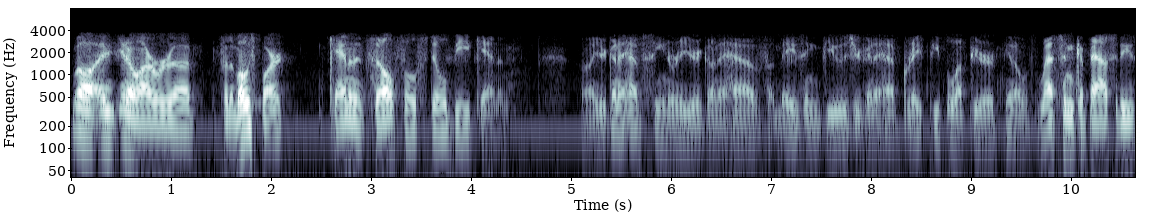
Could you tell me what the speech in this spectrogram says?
Well, you know, our uh, for the most part, Cannon itself will still be Cannon. Uh, you're going to have scenery. You're going to have amazing views. You're going to have great people up here. You know, lesson capacities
